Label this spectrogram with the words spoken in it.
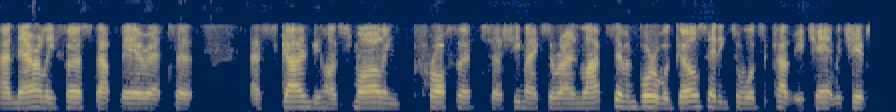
uh, narrowly first up there at uh, a Scone behind Smiling Prophet. Uh, she makes her own luck. Seven Boorowa Girls heading towards the country championships.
